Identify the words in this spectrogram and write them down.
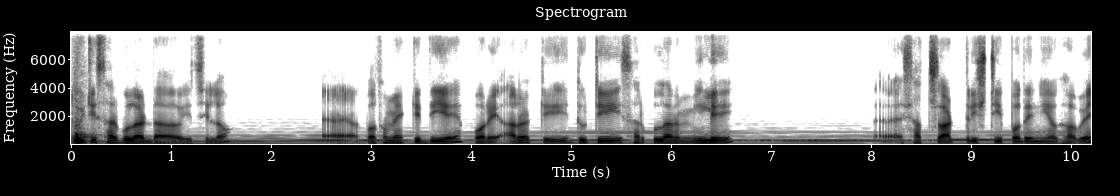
দুইটি সার্কুলার দেওয়া হয়েছিল। প্রথমে একটি দিয়ে, পরে আরও একটি, দুটি সার্কুলার মিলে সাতশো আটত্রিশটি পদে নিয়োগ হবে।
